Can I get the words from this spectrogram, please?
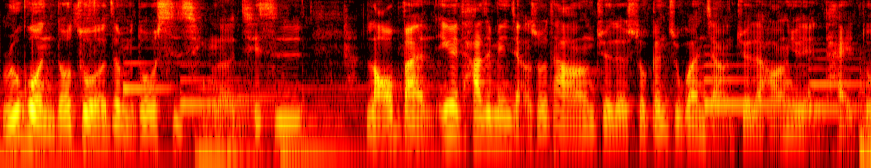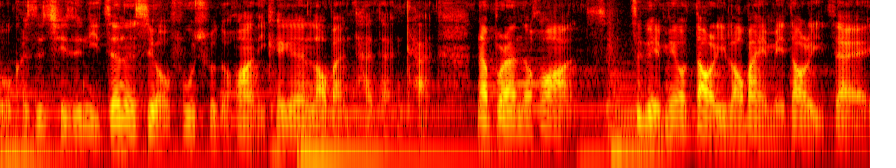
如果你都做了这么多事情了，其实老板，因为他这边讲说，他好像觉得说跟主管讲，觉得好像有点太多。可是其实你真的是有付出的话，你可以跟老板谈谈看。那不然的话，这个也没有道理，老板也没道理在，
